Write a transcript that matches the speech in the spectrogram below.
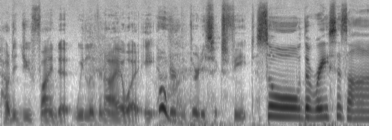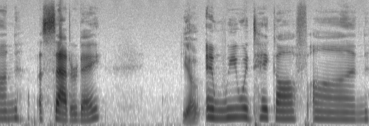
How did you find it? We live in Iowa at 836 feet. So the race is on a Saturday, Yep. and we would take off on.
